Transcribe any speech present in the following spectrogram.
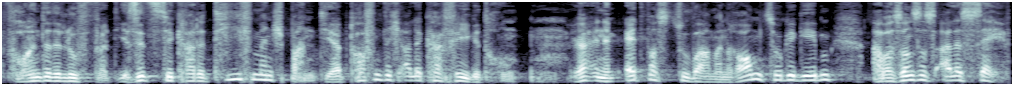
Freunde der Luftfahrt, ihr sitzt hier gerade tiefenentspannt, ihr habt hoffentlich alle Kaffee getrunken, ja, in einem etwas zu warmen Raum zugegeben, aber sonst ist alles safe.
